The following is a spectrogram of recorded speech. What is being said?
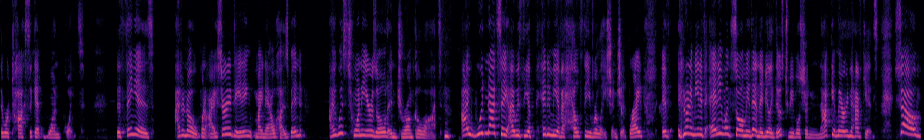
that were toxic at one point. The thing is, I don't know, when I started dating my now husband, I was 20 years old and drunk a lot. Hmm. I would not say I was the epitome of a healthy relationship, right? If you know what I mean, if anyone saw me then, they'd be like, those two people should not get married and have kids. So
